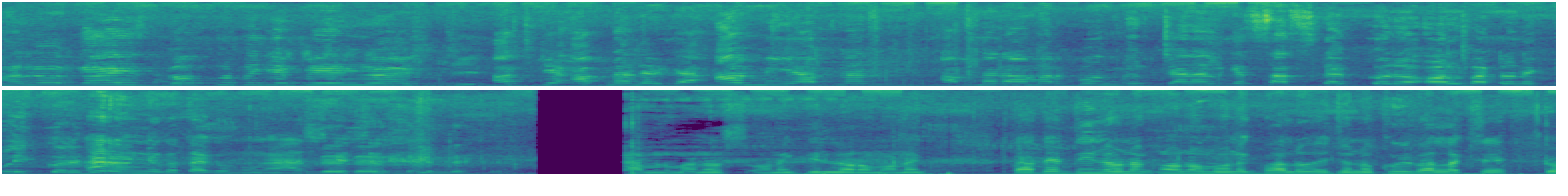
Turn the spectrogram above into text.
হ্যালো গাইজ থেকে বেরিয়ে এসেছি। আজকে আপনাদেরকে আমি আপনার আপনারা আমার বন্ধুর চ্যানেলকে সাবস্ক্রাইব করে অল বাটনে ক্লিক করে আর অন্য কথা কমু আজকে মানুষ অনেক দিন নরম অনেক তাদের দিন অনেক নরম অনেক ভালো এই জন্য খুবই ভালো লাগছে। তো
